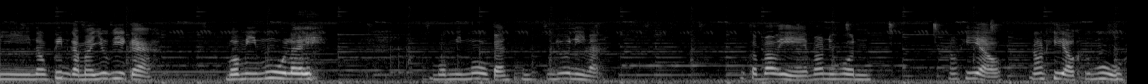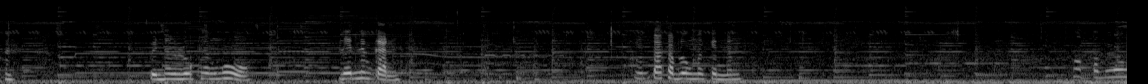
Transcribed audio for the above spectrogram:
มีน้องปิ้นกับมาอยู่พี่กะบ่มีหมู่เลยบ่มีหมู่กันอยู่นี่แหละอยู่กับเบ้าเอเบ้านิพนธ์น้องเที่ยว น้องเที่ยวคือหมู่ เป็นทั้งลูกทั้งหมู่เล่นน้ำกันเล่นป้ากับลุงมากินน้พ่อกับลุง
